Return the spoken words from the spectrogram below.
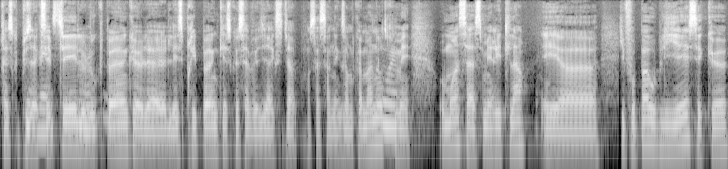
presque plus accepté. Le look punk, l'esprit punk, qu'est-ce que ça veut dire, etc. ça, c'est un exemple comme un autre, mais au moins ça a ce mérite-là. Et euh, qu'il faut pas oublier, c'est que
